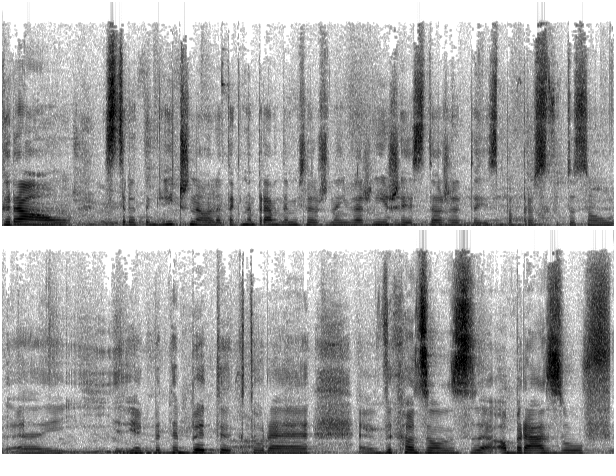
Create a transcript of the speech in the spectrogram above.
grą strategiczną, ale tak naprawdę myślę, że najważniejsze jest to, że to jest po prostu, to są e, jakby te byty, które e, wychodzą z obrazów,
